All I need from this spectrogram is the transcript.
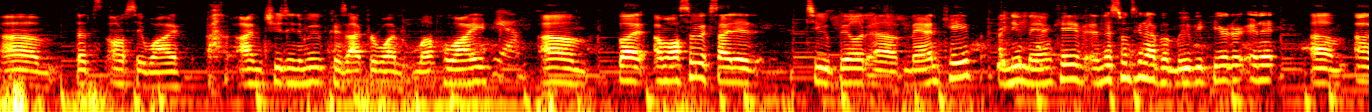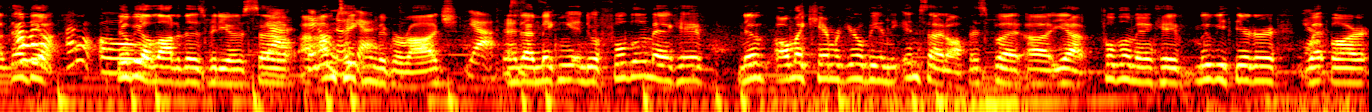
Um, that's honestly why I'm choosing to move because I, for one, love Hawaii. Yeah. Um, but I'm also excited to build a man cave, a new man cave, and this one's gonna have a movie theater in it. Um, uh, there'll Oh, be I a, don't, I don't oh. there'll be a lot of those videos. So Yeah, I, I'm taking yet. the garage Yeah. and I'm making it into a full-blown man cave. No, all my camera gear will be in the inside office, but uh, yeah, full-blown man cave, movie theater, Yeah. wet bar,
